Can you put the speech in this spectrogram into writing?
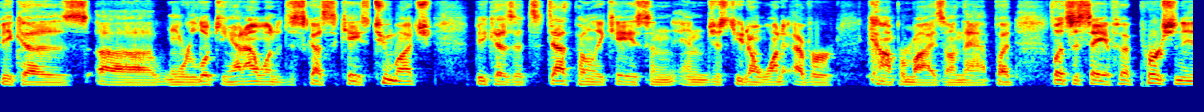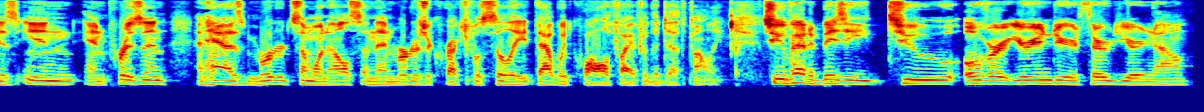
because, uh, when we're looking at, I don't want to discuss the case too much because it's a death penalty case and, and just you don't want to ever compromise on that. But let's just say if a person is in, in prison and has murdered someone else and then murders a correctional facility, that would qualify for the death penalty. So you've had a busy two over, you're into your third year now.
